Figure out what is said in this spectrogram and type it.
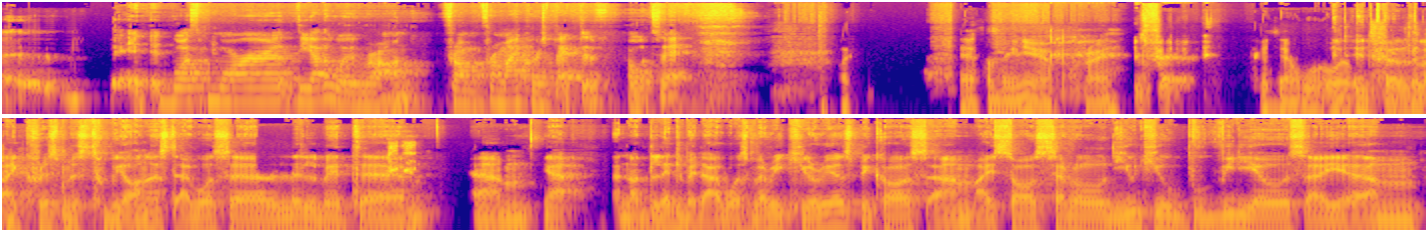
it, it, was more the other way around from from my perspective. I would say. Yeah, something new, right? It, fe- it, it felt like Christmas, to be honest. I was a little bit, um, um, yeah not a little bit. I was very curious because um, I saw several YouTube videos. I um,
